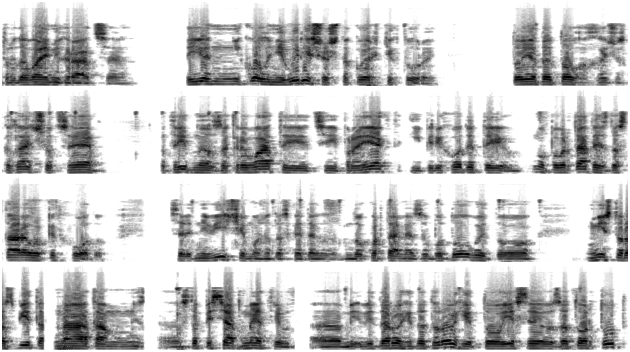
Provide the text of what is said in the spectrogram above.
трудова міграція. Ти її ніколи не вирішиш такою архітектурою. То я до того хочу сказати, що це потрібно закривати цей проєкт і переходити, ну, повертатись до старого підходу. Середньовіччя, можна так сказати, до квартальної забудови, до місто розбите на там 150 метрів е, від дороги до дороги, то якщо затор тут,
